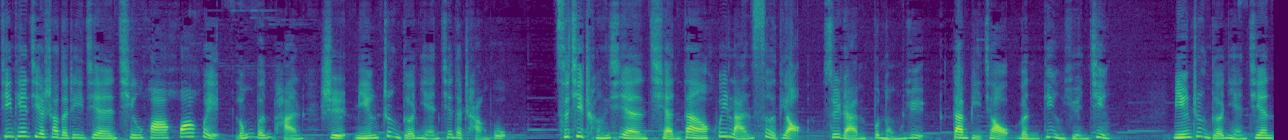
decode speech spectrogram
今天介绍的这件青花花卉龙纹盘是明正德年间的产物，瓷器呈现浅淡灰蓝色调，虽然不浓郁，但比较稳定匀净。明正德年间，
